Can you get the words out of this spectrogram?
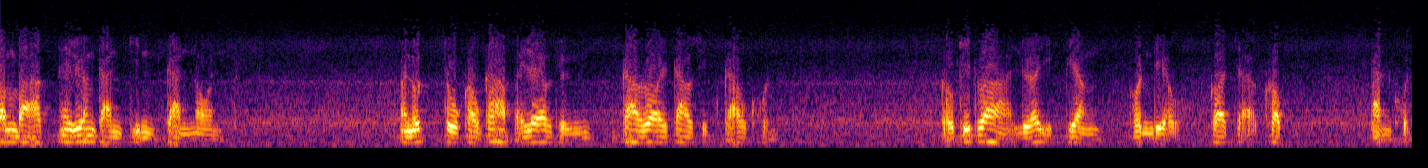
ลำบากในเรื่องการกินการนอน มนุษย์ถูกเขาฆ่าไปแล้วถึง 999 คน เขาคิดว่าเหลืออีกเพียงคนเดียวก็จะครบพันคน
